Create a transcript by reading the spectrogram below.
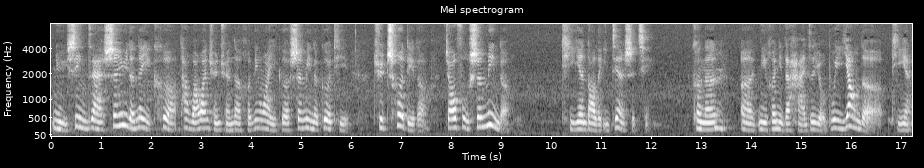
女性在生育的那一刻，她完完全全的和另外一个生命的个体去彻底的。交付生命的，体验到了一件事情，可能呃，你和你的孩子有不一样的体验。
